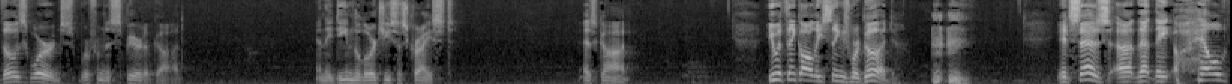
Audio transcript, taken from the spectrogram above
Those words were from the Spirit of God. And they deemed the Lord Jesus Christ as God. You would think all these things were good. it says uh, that they held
